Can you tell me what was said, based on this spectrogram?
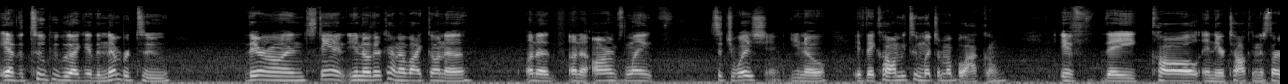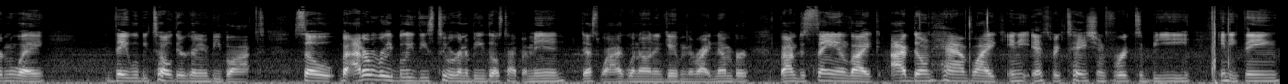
yeah, the two people I gave the number to, they're on stand. You know, they're kind of like on a on a on an arm's length situation. You know, if they call me too much, I'm gonna block them. If they call and they're talking a certain way, they will be told they're going to be blocked. So, but I don't really believe these two are going to be those type of men. That's why I went on and gave them the right number. But I'm just saying, like, I don't have like any expectation for it to be anything.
